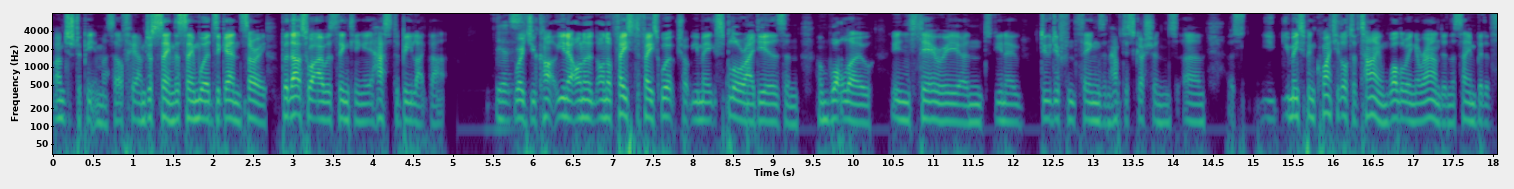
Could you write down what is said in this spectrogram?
I'm just repeating myself here. I'm just saying the same words again. Sorry, but that's what I was thinking. It has to be like that. Yes. Whereas you can't, you know, on a on a face to face workshop, you may explore ideas and and wallow in theory and you know do different things and have discussions. Um, you you may spend quite a lot of time wallowing around in the same bit of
